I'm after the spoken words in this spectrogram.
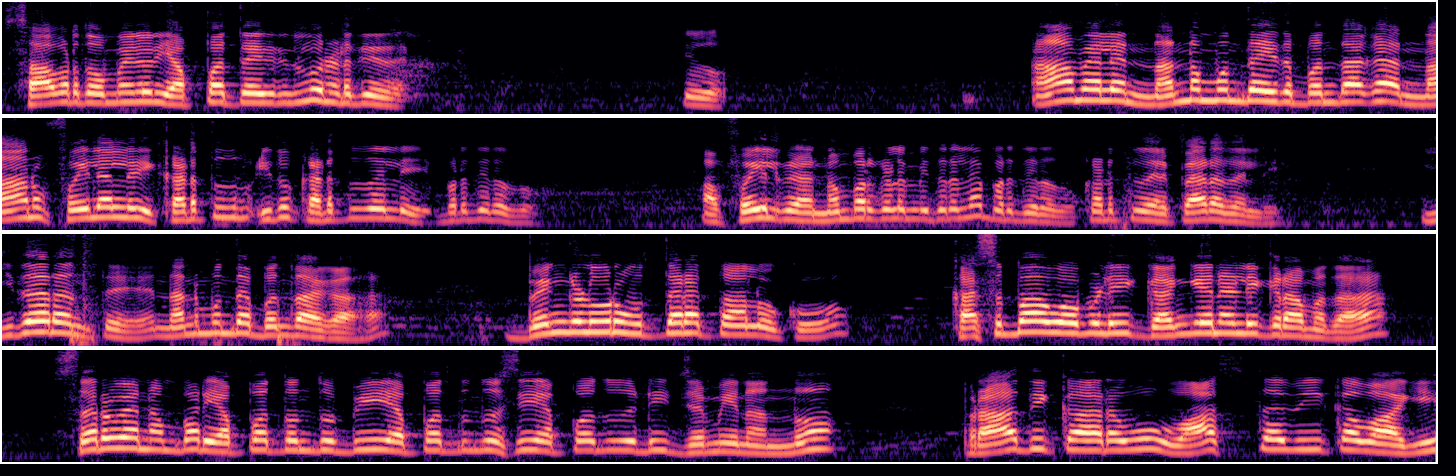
ಸಾವಿರದ ಒಂಬೈನೂರ ಎಪ್ಪತ್ತೈದರಿಂದಲೂ ನಡೆದಿದೆ. ಇದು. ಆಮೇಲೆ ನನ್ನ ಮುಂದೆ ಇದು ಬಂದಾಗ ನಾನು ಫೈಲಲ್ಲಿ ಕಡತದ, ಇದು ಕಡತದಲ್ಲಿ ಬರೆದಿರೋದು. ಆ ಫೈಲ್, ನಂಬರ್ಗಳ ಇದರಲ್ಲೇ ಬರೆದಿರೋದು, ಕಡತದಲ್ಲಿ, ಪ್ಯಾರದಲ್ಲಿ. ಇದರಂತೆ ನನ್ನ ಮುಂದೆ ಬಂದಾಗ ಬೆಂಗಳೂರು ಉತ್ತರ ತಾಲೂಕು ಕಸಬಾ ಹೋಬಳಿ ಗಂಗೇನಹಳ್ಳಿ ಗ್ರಾಮದ ಸರ್ವೆ ನಂಬರ್ ಎಪ್ಪತ್ತೊಂದು ಬಿ, ಎಪ್ಪತ್ತೊಂದು ಸಿ, ಎಪ್ಪತ್ತೊಂದು ಡಿ ಜಮೀನನ್ನು ಪ್ರಾಧಿಕಾರವು ವಾಸ್ತವಿಕವಾಗಿ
